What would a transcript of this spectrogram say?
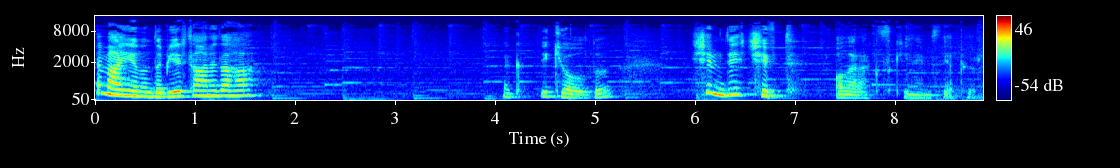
Hemen yanında bir tane daha. Bakın iki oldu. Şimdi çift olarak sık iğnemizi yapıyoruz.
